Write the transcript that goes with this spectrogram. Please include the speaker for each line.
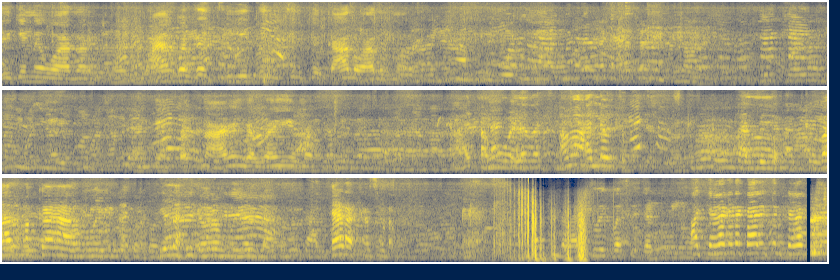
Speaker 1: ಅದಕ್ಕೆ ವಾದ ಮ್ಯಾಗ ಬರ್ತಾ ತಿರುಗಿ ತಿರುಗಿ ತಿರುಗಿ ಕಾಲು ವಾದ ನಾವು. ಪಟ್ನ ಆಗಂಗಲ್ಲ ಏನು ಮಾಡ್ತಾರೆ
Speaker 2: ಅಮ್ಮ ಅಲ್ಲಿ ಹೋಯ್ತು. ಅಲ್ಲಿ ಬಾಲಮಕ್ಕ ಇಲ್ಲ ಗೌರವ ಬೇಡ ಕಸಡ ಆ ಕೆಳಗಡೆ ಕಾರ್ಯಕ್ರಮ ಕೆಳಗಡೆ.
